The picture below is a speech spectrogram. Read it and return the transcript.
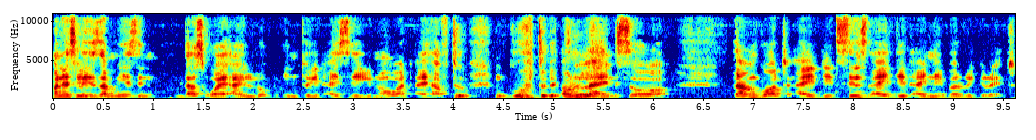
honestly, it's amazing. That's why I look into it. I say, you know what, I have to go to the online. So, thank God I did. Since I did, I never regret.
